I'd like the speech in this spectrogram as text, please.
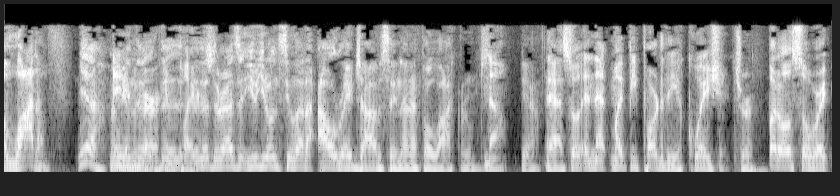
a lot of yeah, Native I mean, the, American the, players. There is, you, you don't see a lot of outrage, obviously, in NFL locker rooms. No. Yeah. Yeah. So, and that might be part of the equation. Sure. But also, right,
